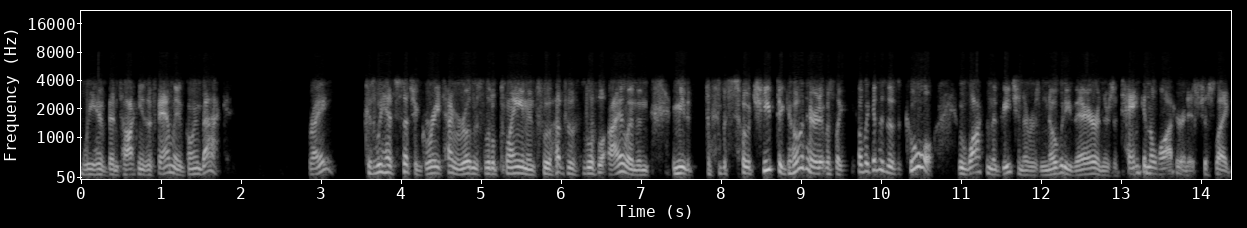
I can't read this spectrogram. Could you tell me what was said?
we have been talking as a family of going back, right? Because we had such a great time. We rode in this little plane and flew out to this little island, and I mean, it was so cheap to go there. And it was like, oh my goodness, this is cool. We walked on the beach, and there was nobody there, and there's a tank in the water, and it's just like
